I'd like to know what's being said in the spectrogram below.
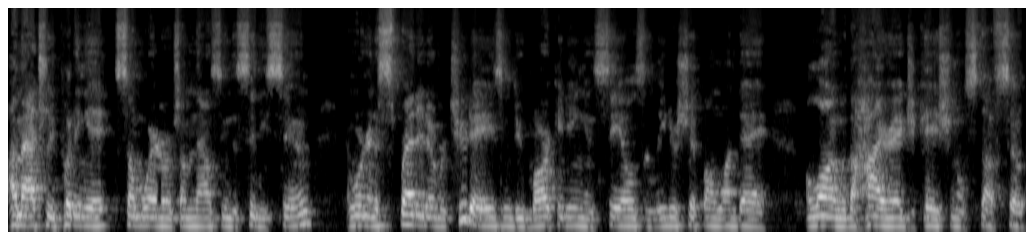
I'm actually putting it somewhere, which I'm announcing the city soon, and we're going to spread it over two days and do marketing and sales and leadership on one day along with the higher educational stuff. So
